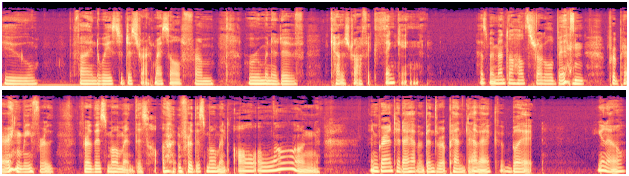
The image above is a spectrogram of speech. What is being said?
to find ways to distract myself from ruminative, catastrophic thinking. Has my mental health struggle been preparing me for for this moment, this for this moment all along? And granted, I haven't been through a pandemic, but you know,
